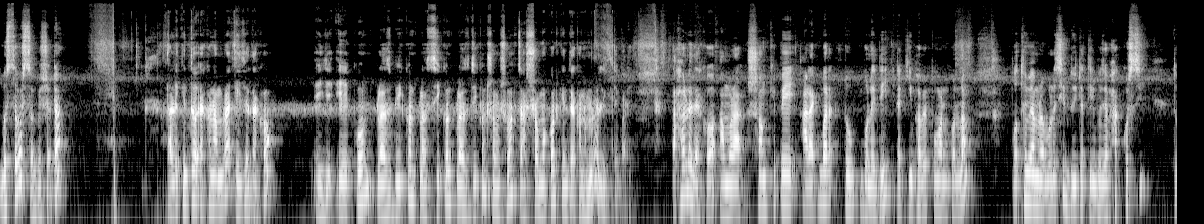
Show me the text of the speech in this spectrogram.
বুঝতে পারছ বিষয়টা? তাহলে কিন্তু এখন আমরা এই যে দেখো, এই যে এ কোণ প্লাস বি কোণ প্লাস সি কোণ প্লাস ডি কোণ সমান সমান চার সমকোণ কিন্তু এখন আমরা লিখতে পারি। তাহলে দেখো, আমরা সংক্ষেপে আরেকবার একটু বলে দিই এটা কীভাবে প্রমাণ করলাম। প্রথমে আমরা বলেছি দুইটা ত্রিভুজে ভাগ করছি। তো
